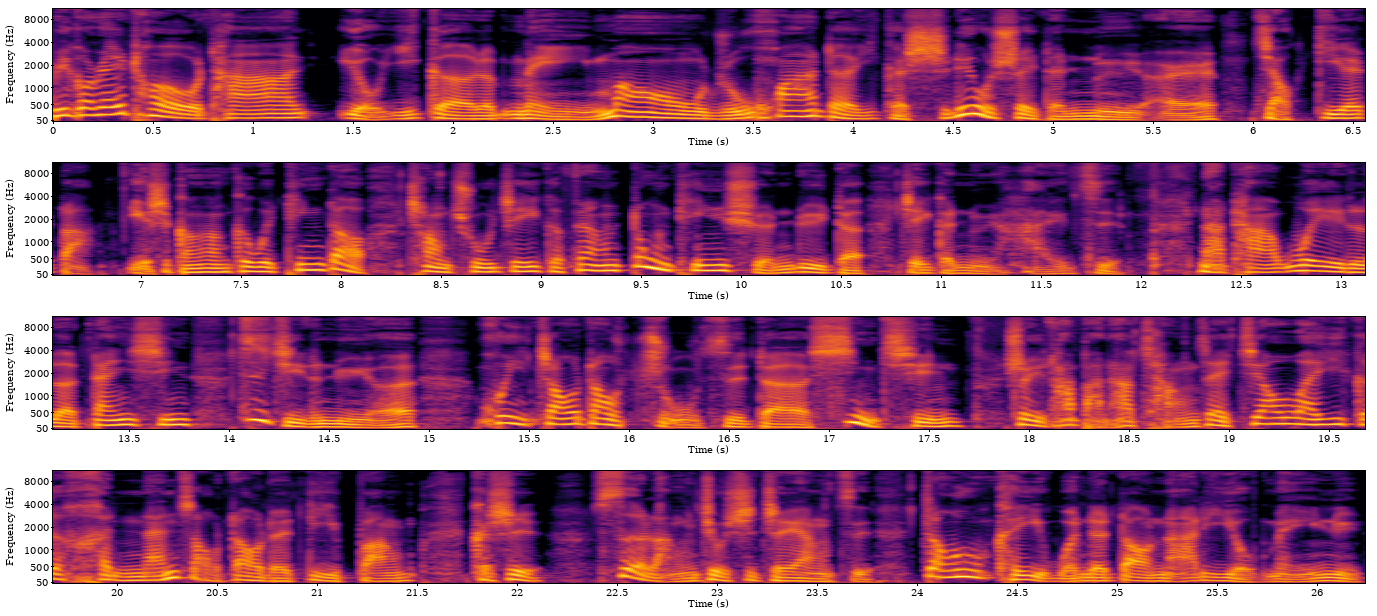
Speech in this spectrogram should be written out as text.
Rigoletto 他有一个美貌如花的一个十六岁的女儿，叫 Gerda，也是刚刚各位听到唱出这一个非常动听旋律的这个女孩子。那他为了担心自己的女儿会遭到主子的性侵，所以他把她藏在郊外一个很难找到的地方。可是色狼就是这样子，都可以闻得到哪里有美女，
